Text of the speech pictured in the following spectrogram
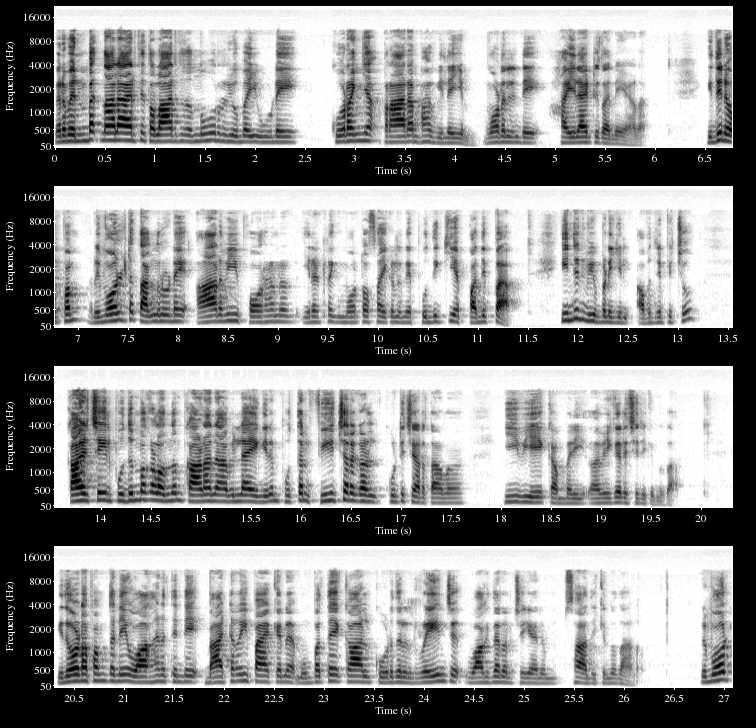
വെറും എൺപത്തിനാലായിരത്തി തൊള്ളായിരത്തി തൊണ്ണൂറ് രൂപയുടെ കുറഞ്ഞ പ്രാരംഭ വിലയും മോഡലിന്റെ ഹൈലൈറ്റ് തന്നെയാണ്. ഇതിനൊപ്പം റിവോൾട്ട് തങ്ങളുടെ R V four hundred electric മോട്ടോർ സൈക്കിളിന്റെ പുതുക്കിയ പതിപ്പ് ഇന്ത്യൻ വിപണിയിൽ അവതരിപ്പിച്ചു. കാഴ്ചയിൽ പുതുമകളൊന്നും കാണാനാവില്ല എങ്കിലും പുത്തൻ ഫീച്ചറുകൾ കൂട്ടിച്ചേർത്താണ് ഇ വി എ കമ്പനി നവീകരിച്ചിരിക്കുന്നത്. ഇതോടൊപ്പം തന്നെ വാഹനത്തിന്റെ ബാറ്ററി പാക്കിന് മുമ്പത്തേക്കാൾ കൂടുതൽ റേഞ്ച് വാഗ്ദാനം ചെയ്യാനും സാധിക്കുന്നതാണ്. റിമോട്ട്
